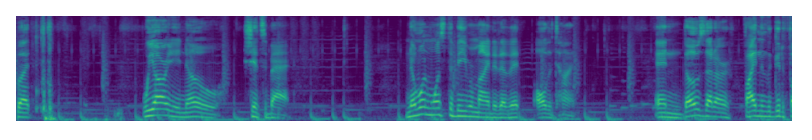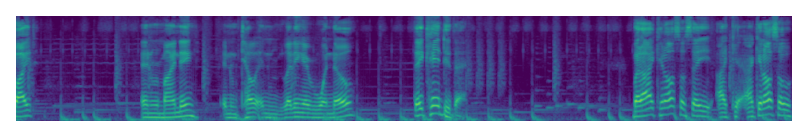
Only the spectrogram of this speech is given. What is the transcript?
but we already know shit's bad. No one wants to be reminded of it all the time. And those that are fighting the good fight and reminding and tell and letting everyone know, they can do that. But I can also say I can I can also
